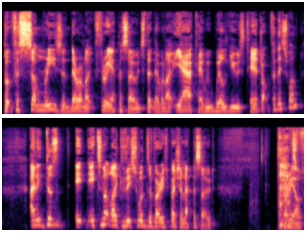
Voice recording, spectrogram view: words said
But for some reason, there are like three episodes that they were like, "Yeah, okay, we will use Teardrop for this one," and it doesn't. It, it's not like this one's a very special episode. very odd.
